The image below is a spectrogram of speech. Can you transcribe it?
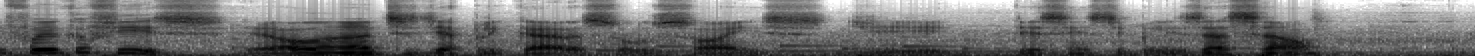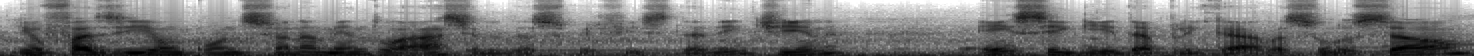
E foi o que eu fiz. Eu, antes de aplicar as soluções de dessensibilização, eu fazia um condicionamento ácido da superfície da dentina, em seguida aplicava a solução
